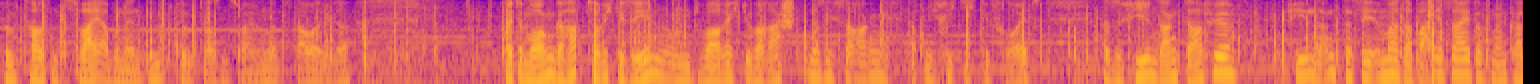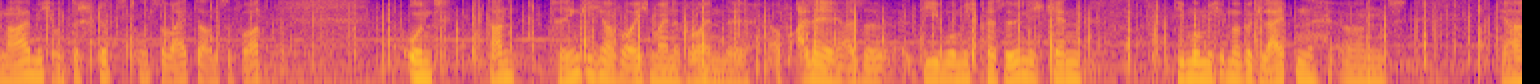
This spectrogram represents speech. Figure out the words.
5002 Abonnenten, 5200, das dauert wieder. Heute Morgen gehabt, habe ich gesehen und war recht überrascht, muss ich sagen. Habe mich richtig gefreut. Also vielen Dank dafür. Vielen Dank, dass ihr immer dabei seid auf meinem Kanal, mich unterstützt und so weiter und so fort. Und dann trinke ich auf euch, meine Freunde. Auf alle, also die, wo mich persönlich kennen, die wo mich immer begleiten und ja,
